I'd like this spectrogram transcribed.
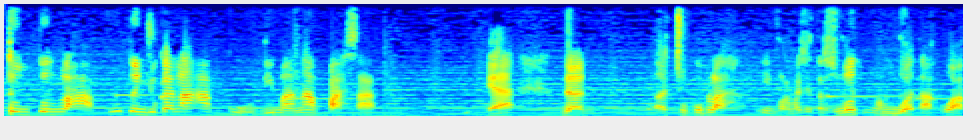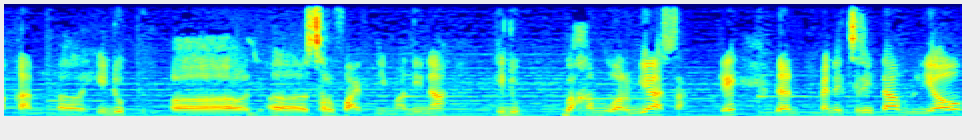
tuntunlah aku, tunjukkanlah aku di mana pasar. Ya, dan uh, cukuplah informasi tersebut membuat aku akan uh, hidup uh, uh, survive di Madinah, hidup bahkan luar biasa. Oke, okay? dan pendek cerita beliau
